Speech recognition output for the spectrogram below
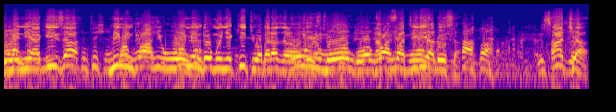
Limeniagiza mimi, ndo- mimi ndo mwenyekiti wa baraza la wazee na kufuatilia. Dosa. Acha.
